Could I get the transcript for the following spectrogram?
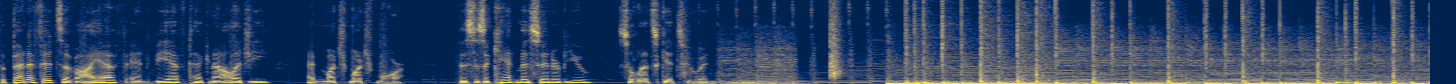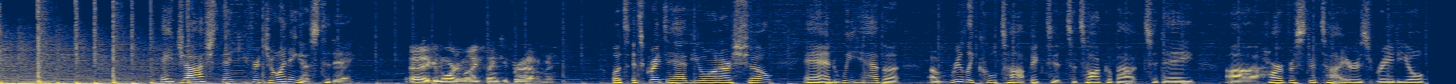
the benefits of IF and VF technology, and much, much more. This is a can't miss interview, so let's get to it. Hey, Josh, thank you for joining us today. Hey, good morning, Mike. Thank you for having me. Well, it's, it's great to have you on our show, and we have a, a really cool topic to, to talk about today uh, Harvester tires, radial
